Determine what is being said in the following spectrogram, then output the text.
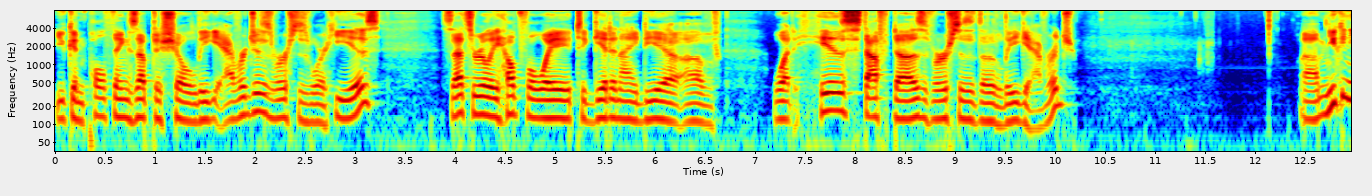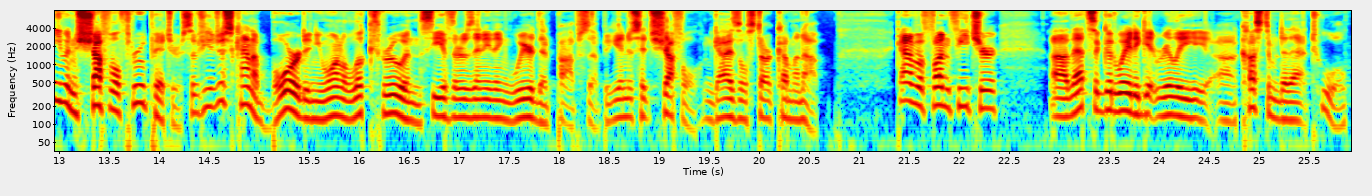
You can pull things up to show league averages versus where he is. So that's a really helpful way to get an idea of what his stuff does versus the league average. Um, you can even shuffle through pitchers. So if you're just kind of bored and you want to look through and see if there's anything weird that pops up, you can just hit shuffle and guys will start coming up. Kind of a fun feature. Uh, that's a good way to get really uh, accustomed to that tool.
